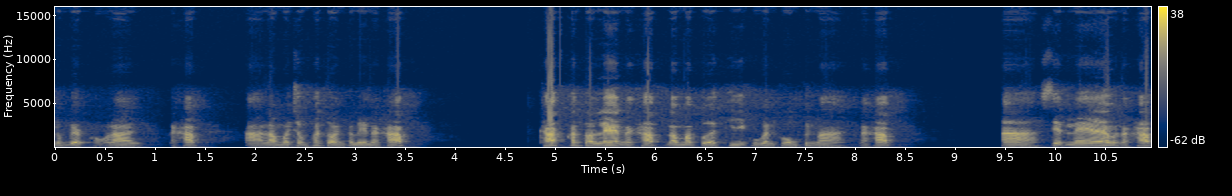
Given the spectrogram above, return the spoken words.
รูปแบบของอะไรนะครับเรามาชมขั้นตอนกันเลยนะครับ ครับขั้นตอนแรกนะครับ เรามาเปิดที่ Google Chrome ขึ้นมานะครับอ่าเสร็จแล้วนะครับ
